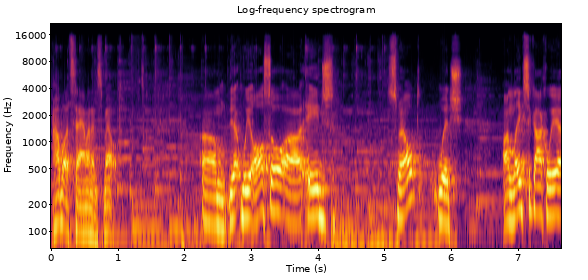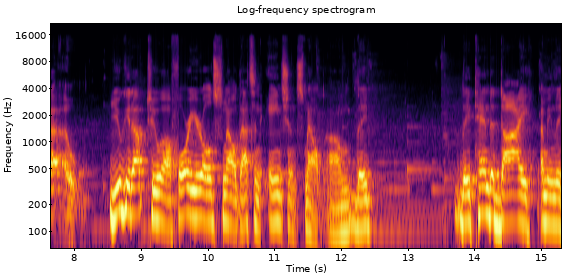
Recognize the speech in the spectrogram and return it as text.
How about salmon and smelt? Um, yeah, we also uh, age smelt, which on Lake Sakakawea, you get up to a four-year-old smelt, that's an ancient smelt. Um, they they tend to die, I mean, they,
